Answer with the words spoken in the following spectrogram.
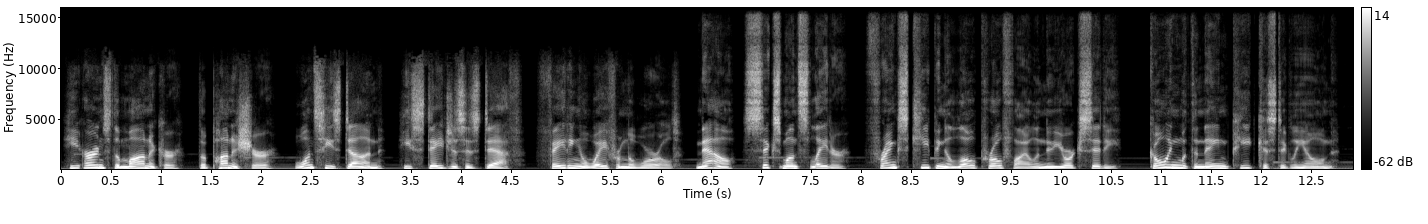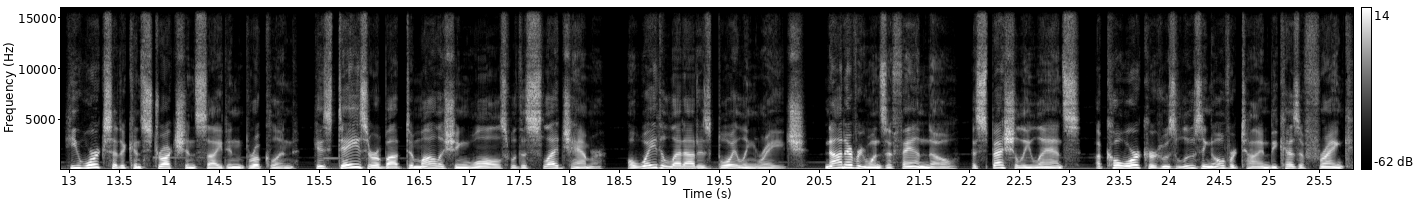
He earns the moniker, the Punisher. Once he's done, he stages his death, fading away from the world. Now, six months later, Frank's keeping a low profile in New York City, going with the name Pete Castiglione. He works at a construction site in Brooklyn. His days are about demolishing walls with a sledgehammer, a way to let out his boiling rage. Not everyone's a fan though, especially Lance, a coworker who's losing overtime because of Frank.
